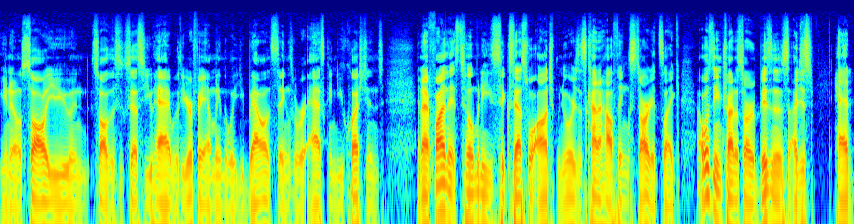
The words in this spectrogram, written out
you know saw you and saw the success you had with your family and the way you balance things were asking you questions. And i find that so many successful entrepreneurs that's kind of how things start. It's like i wasn't even trying to start a business. I just had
